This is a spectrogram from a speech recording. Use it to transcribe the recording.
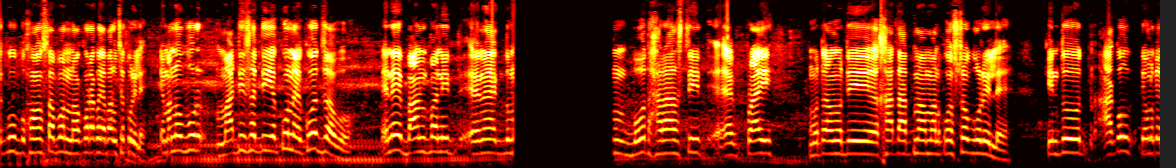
একো সংস্থাপন নকৰাকৈ এবাৰ উচ্ছেদ কৰিলে এই মানুহবোৰ মাটি চাটি একো নাই ক'ত যাব? এনেই বানপানীত এনে একদম বহুত হাৰাশাস্তিত প্ৰায় মোটামুটি সাত আঠ মাহমান কষ্ট কৰিলে। কিন্তু আকৌ তেওঁলোকে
